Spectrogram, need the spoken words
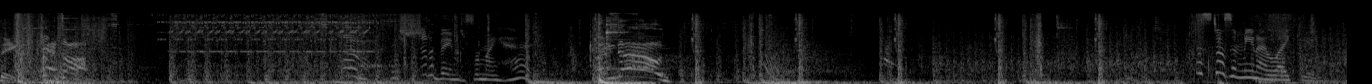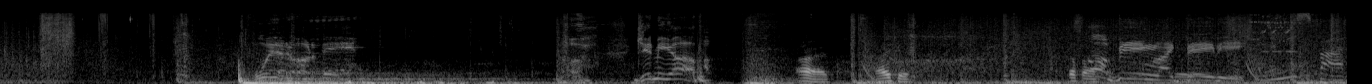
nothing. Get up! I should have aimed for my head. I'm down! This doesn't mean I like you. Where are they? Ugh, get me up! Alright. Nice. So far. Stop being like baby! Enemy spotted.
